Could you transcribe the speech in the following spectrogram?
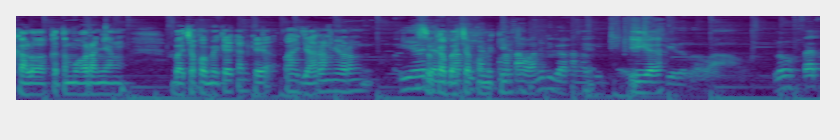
kalau ketemu orang yang baca komiknya kan kayak wah jarang nih orang iya Suka dan baca kan komik gitu. pengetahuannya juga akan lebih iya. gitu loh. Wow. Lu fat?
